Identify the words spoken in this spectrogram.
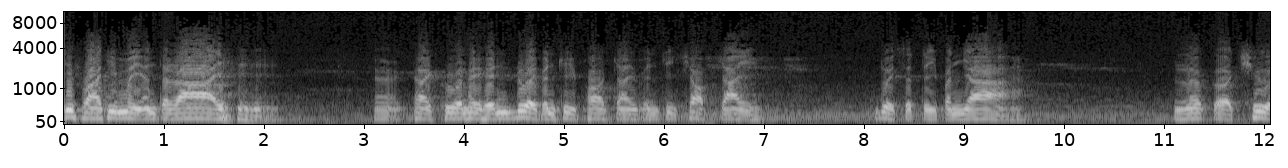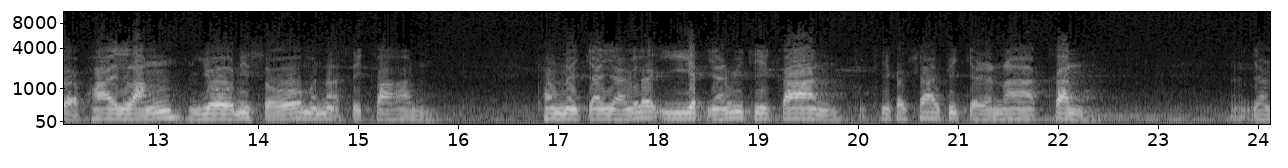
ที่ฝ่ายที่ไม่อันตรายใครควรให้เห็นด้วยเป็นที่พอใจเป็นที่ชอบใจ ด้วยสติปัญญา แล้วก็เชื่อภายหลังโยนิโสมนสิการ ทำในใจอย่างละเอียดอย่างวิธีการที่เขาใช้พิจารณากัน อย่าง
